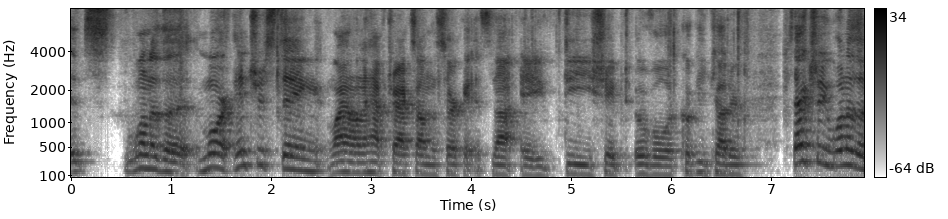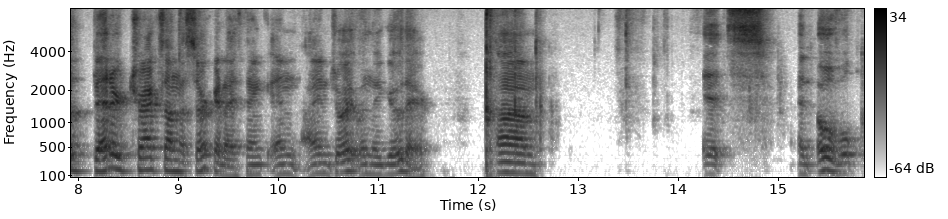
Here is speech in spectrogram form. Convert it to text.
it's one of the more interesting mile and a half tracks on the circuit. It's not a D shaped oval with cookie cutter. It's actually one of the better tracks on the circuit, I think, and I enjoy it when they go there. Um, it's an oval,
